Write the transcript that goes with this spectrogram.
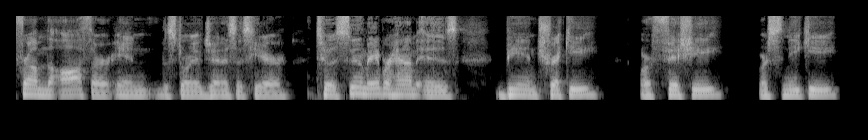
from the author in the story of Genesis here to assume Abraham is being tricky or fishy or sneaky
